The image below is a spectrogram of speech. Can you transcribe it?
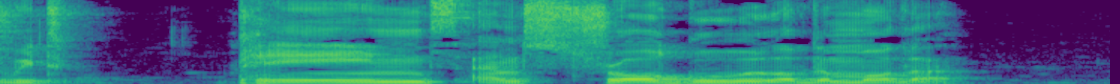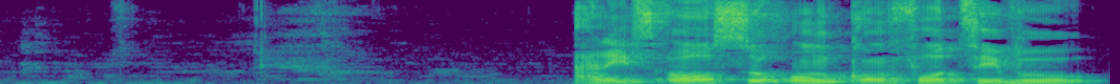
with pains and struggle of the mother. And it's also uncomfortable.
